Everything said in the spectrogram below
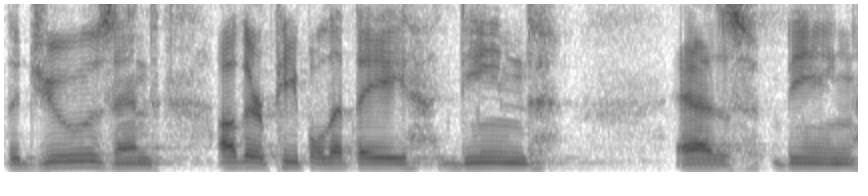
the Jews and other people that they deemed as being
